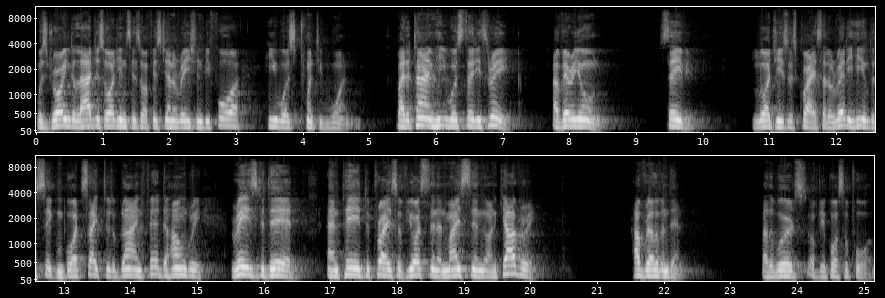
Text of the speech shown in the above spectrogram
was drawing the largest audiences of his generation before he was 21. By the time he was 33, our very own Savior, Lord Jesus Christ, had already healed the sick and brought sight to the blind, fed the hungry, raised the dead, and paid the price of your sin and my sin on Calvary. How relevant then are the words of the Apostle Paul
